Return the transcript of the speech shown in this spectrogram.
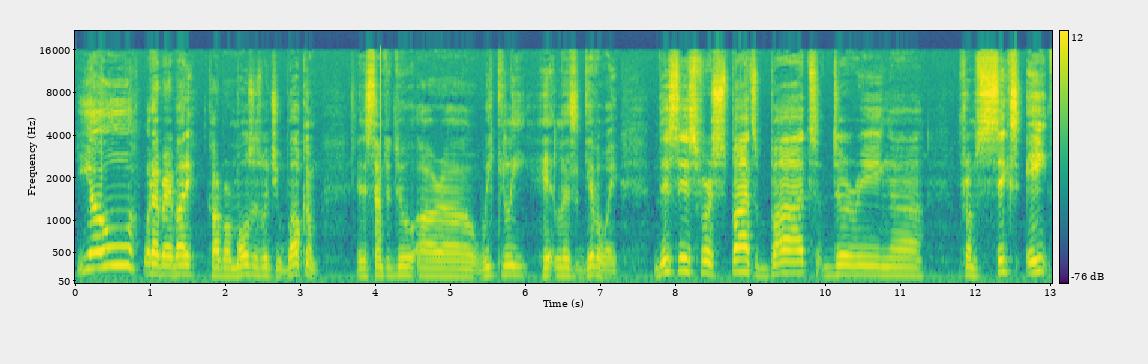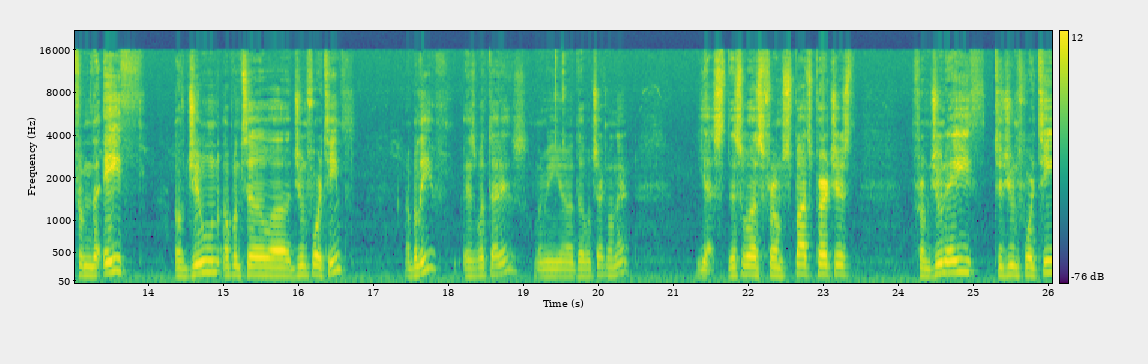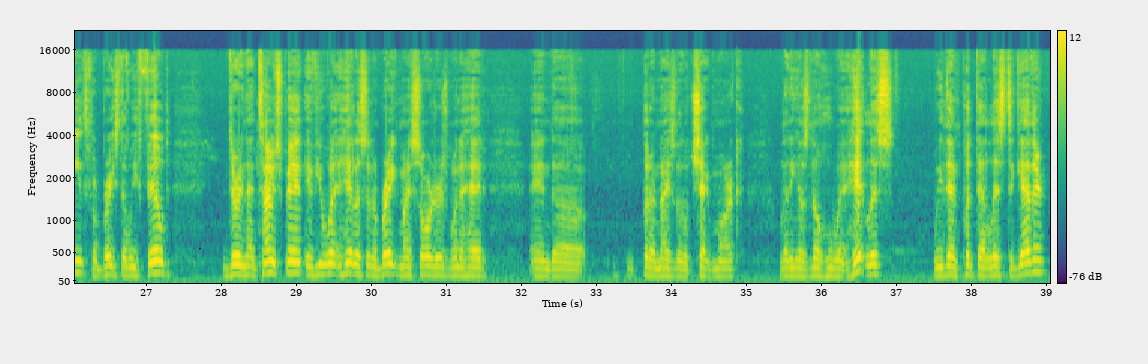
Yo, what up, everybody? Cardboard Moses with you. Welcome. It is time to do our uh, weekly hitless giveaway. This is for spots bought during uh, from 6 8 from the 8th of June up until uh, June 14th, I believe, is what that is. Let me uh, double check on that. Yes, this was from spots purchased from June 8th to June 14th for breaks that we filled during that time span. If you went hitless in a break, my sorters went ahead and uh, put a nice little check mark letting us know who went hitless. We then put that list together,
